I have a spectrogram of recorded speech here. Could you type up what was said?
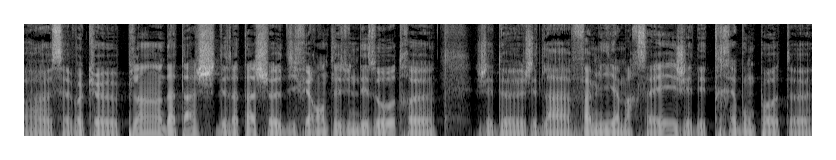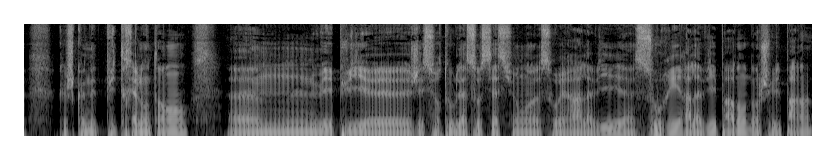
Euh, ça évoque plein d'attaches, des attaches différentes les unes des autres. J'ai de, la famille à Marseille, j'ai des très bons potes euh, que je connais depuis très longtemps. Euh, et puis euh, j'ai surtout l'association Sourire à la vie, Sourire à la vie, pardon, dont je suis le parrain.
